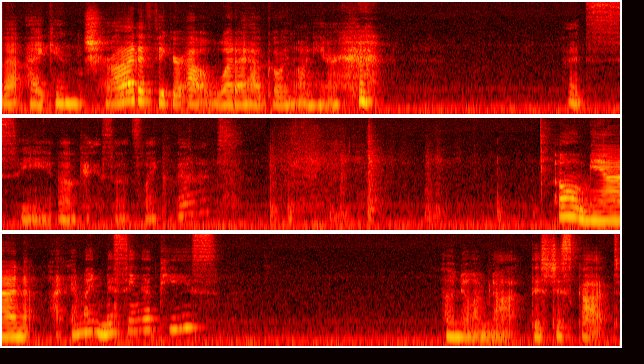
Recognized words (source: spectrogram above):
that I can try to figure out what I have going on here. Let's see. Okay, so it's like that. Oh man, am I missing a piece? Oh no, I'm not. This just got,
